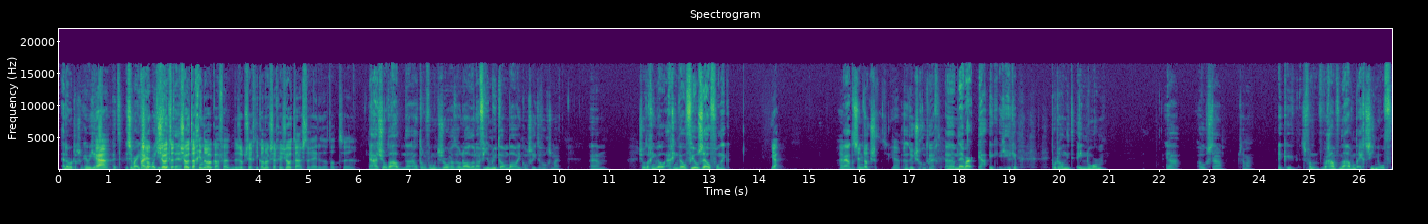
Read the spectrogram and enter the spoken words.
En dan wordt er, weet je, ja, het, zeg maar, ik maar snap wat je Jota, zegt. Jota ging er ook af, hè? Dus op zich, je kan ook zeggen, Jota is de reden dat dat... Uh... Ja, Jota had, had ervoor moeten zorgen dat Ronaldo na vier minuten al een bal in kon schieten, volgens mij. Um, Jota ging wel, hij ging wel veel zelf, vond ik. Ja. Maar ja, dat is, en dat, zo, ja. dat is natuurlijk zo goed recht. Um, nee, maar ja, ik, ik, ik heb Portugal niet enorm ja, hoog staan, zeg maar. Ik, ik, van, we gaan vanavond echt zien of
